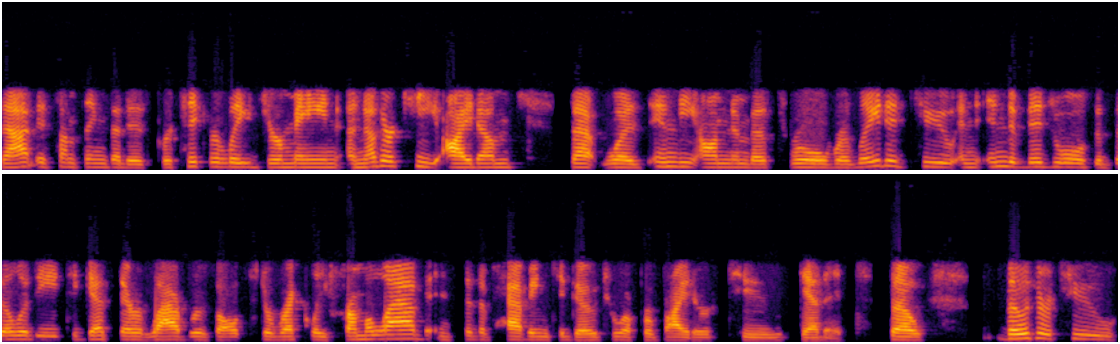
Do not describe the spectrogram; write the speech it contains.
that is something that is particularly germane. Another key item that was in the omnibus rule related to an individual's ability to get their lab results directly from a lab instead of having to go to a provider to get it. So those are two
